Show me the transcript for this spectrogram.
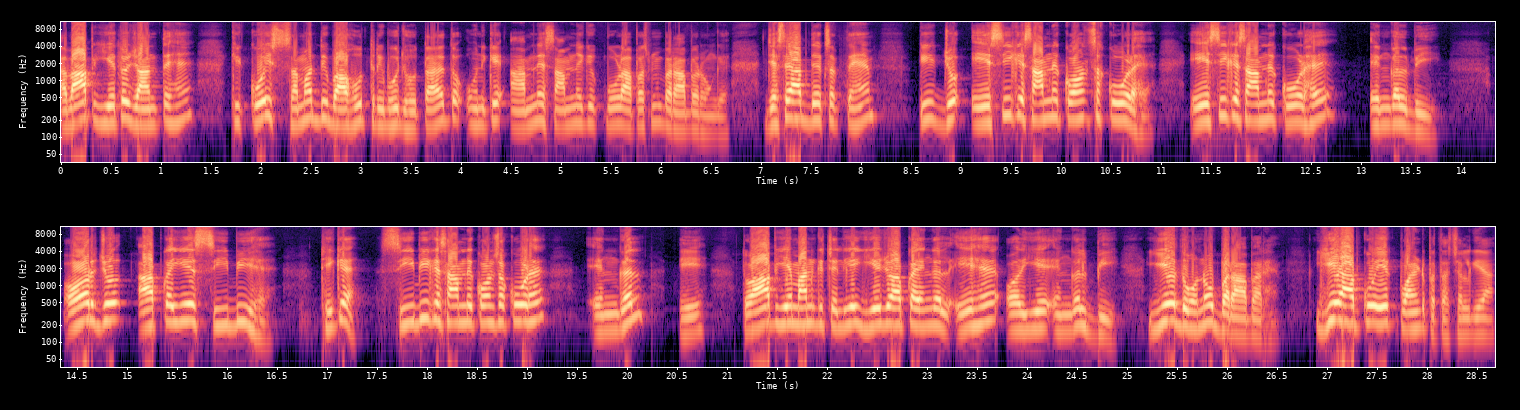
अब आप ये तो जानते हैं कि कोई समद्विबाहु त्रिभुज होता है तो उनके आमने सामने के कोण आपस में बराबर होंगे। जैसे आप देख सकते हैं कि जो ए सी के सामने कौन सा कोण है? ए सी के सामने कोण है एंगल बी और जो आपका ये सी बी है ठीक है? सी बी के सामने कौन सा कोण है? एंगल ए तो आप ये मान के चलिए, ये जो आपका एंगल ए है और ये एंगल बी ये दोनों बराबर हैं। ये आपको एक पॉइंट पता चल गया।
